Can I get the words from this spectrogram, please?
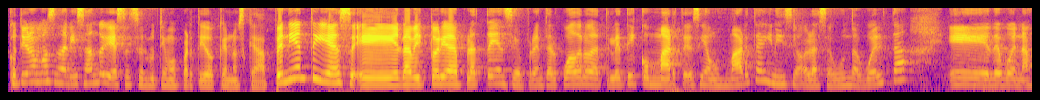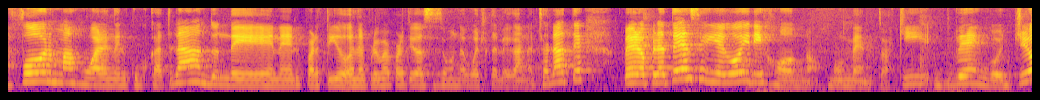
Continuamos analizando y este es el último partido que nos queda pendiente y es eh, la victoria de Platense frente al cuadro de Atlético Marte. Decíamos, Marte ha iniciado la segunda vuelta eh, de buena forma, jugar en el Cuscatlán, donde en el partido, en el primer partido de esa segunda vuelta le gana Chalate, pero Platense llegó y dijo, no, momento, aquí vengo yo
